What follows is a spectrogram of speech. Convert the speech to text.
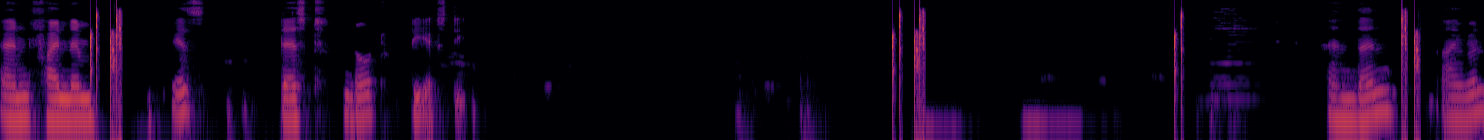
And file name is test.txt and then I will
